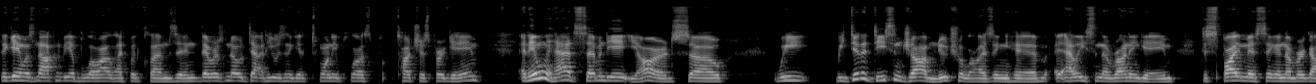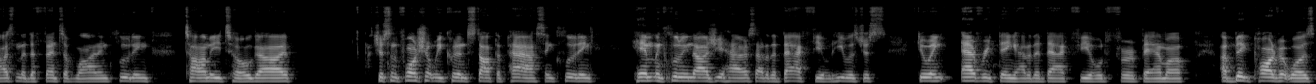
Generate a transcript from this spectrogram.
the game was not going to be a blowout like with Clemson. There was no doubt he was going to get 20 plus touches per game, and he only had 78 yards. So we we did a decent job neutralizing him, at least in the running game, despite missing a number of guys on the defensive line, including Tommy Just unfortunate we couldn't stop the pass, including him, including Najee Harris out of the backfield. He was just doing everything out of the backfield for Bama. A big part of it was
